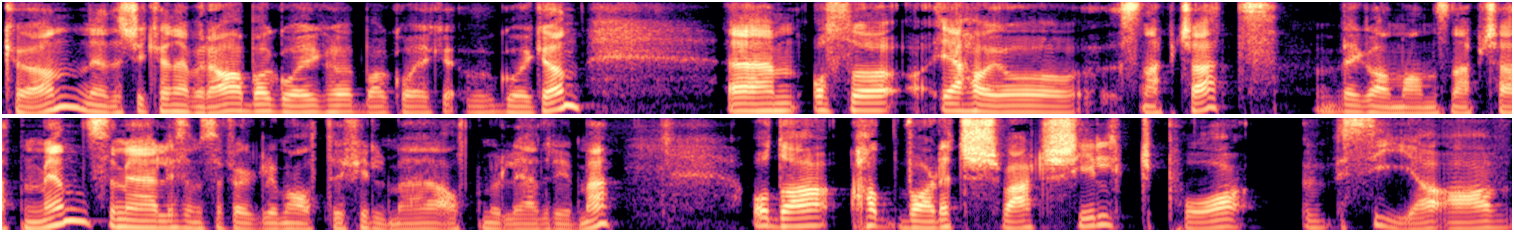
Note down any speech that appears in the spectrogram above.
køen, nederst i køen. Jeg bare, ah, bare gå i, kø, bare gå i, kø, gå i køen. Um, og så, Jeg har jo Snapchat, veganmann-Snapchaten min, som jeg liksom selvfølgelig må alltid filme alt mulig jeg driver med. Og da had, var det et svært skilt på sida av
